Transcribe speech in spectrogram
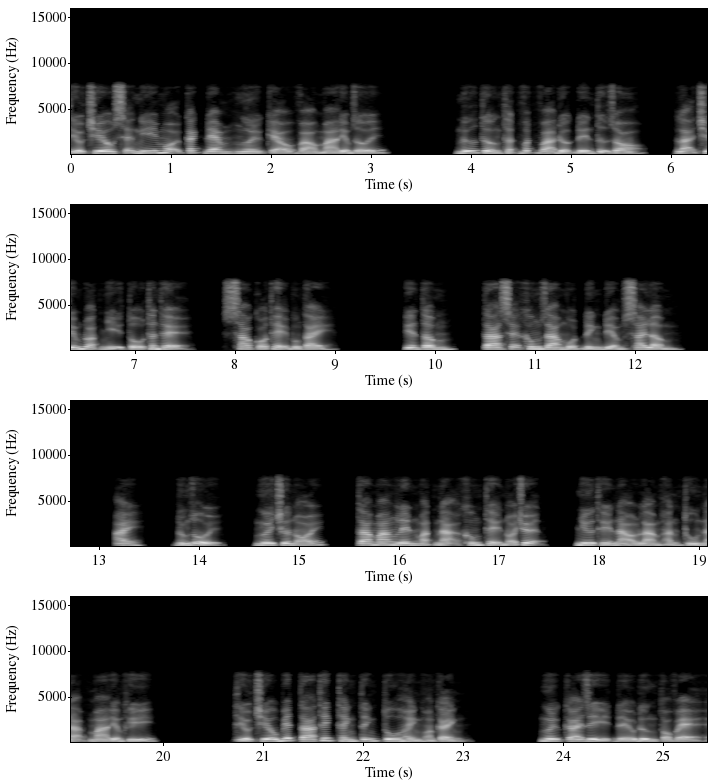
Tiểu chiêu sẽ nghĩ mọi cách đem ngươi kéo vào ma hiểm giới. Nữ tưởng thật vất vả được đến tự do, lại chiếm đoạt nhị tổ thân thể, sao có thể buông tay. Yên tâm, ta sẽ không ra một đinh điểm sai lầm. Ai, đúng rồi, ngươi chưa nói, ta mang lên mặt nạ không thể nói chuyện, như thế nào làm hắn thu nạp ma hiểm khí. Tiểu chiêu biết ta thích thanh tĩnh tu hành hoàn cảnh. Ngươi cái gì đều đừng tỏ vẻ,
